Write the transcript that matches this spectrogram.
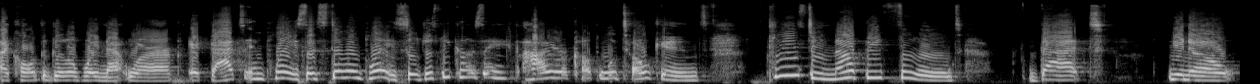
I call it the Good Old Boy Network. If that's in place, it's still in place. So just because they hire a couple of tokens, please do not be fooled that, you know,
